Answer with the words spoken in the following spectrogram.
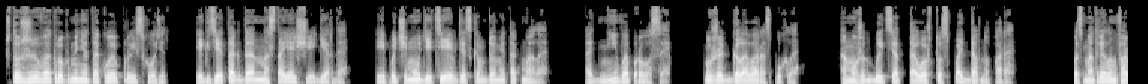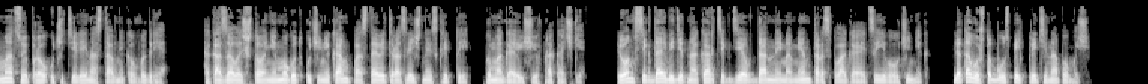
Что же вокруг меня такое происходит? И где тогда настоящая Герда? И почему детей в детском доме так мало? Одни вопросы. Уже голова распухла. А может быть от того, что спать давно пора? Посмотрел информацию про учителей-наставников в игре. Оказалось, что они могут ученикам поставить различные скрипты, помогающие в прокачке. И он всегда видит на карте, где в данный момент располагается его ученик, для того, чтобы успеть прийти на помощь.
